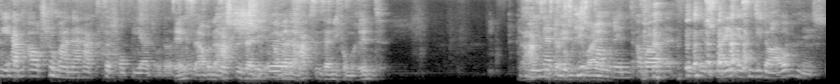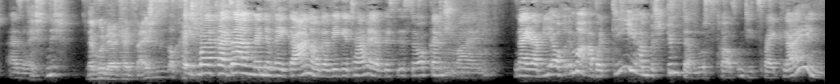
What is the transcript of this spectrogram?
die haben auch schon mal eine Haxe probiert oder so. Denkst du, aber eine Ich Haxe ist ja nicht, aber eine Haxe ist ja nicht vom Rind. Eine Nee, ist natürlich nicht vom Rind, aber äh, Schwein essen die doch auch nicht. Also, Echt nicht? Na gut, wer kein Fleisch ist, ist auch kein ich wollte gerade sagen, wenn du Veganer oder Vegetarier bist, isst du auch kein Schwein. Naja, wie auch immer, aber die haben bestimmt da Lust drauf. Und die zwei Kleinen,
